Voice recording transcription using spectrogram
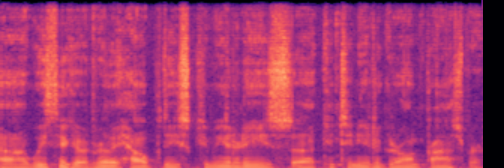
uh, we think it would really help these communities uh, continue to grow and prosper.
